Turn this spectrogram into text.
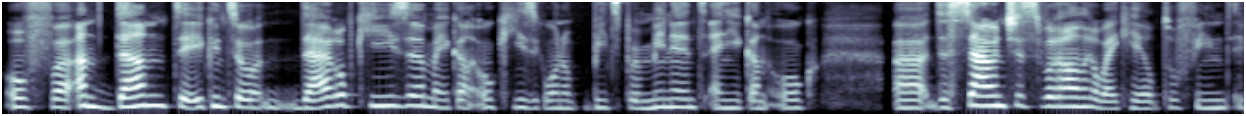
of uh, andante. Je kunt zo daarop kiezen, maar je kan ook kiezen gewoon op beats per minute. En je kan ook uh, de soundjes veranderen, wat ik heel tof vind. 4-4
